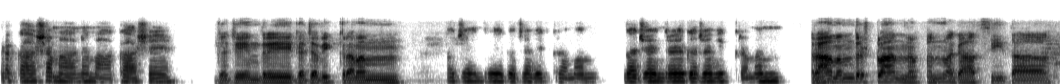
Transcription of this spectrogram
प्रकाशमानमाकाशे ಗಜೇಂದ್ರೇ ಗಜವಿಕ್ರಮಂ गजेन्द्रे गजविक्रमं गजेन्द्रे गजविक्रमं ರಾಮಂ ದೃಷ್ಟ್ವಾನ್ ಅನ್ವಗಾತ್ ಸೀತಾ रामं दृष्ट्वा वगात् सीता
